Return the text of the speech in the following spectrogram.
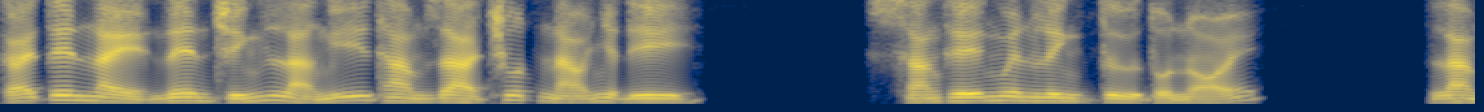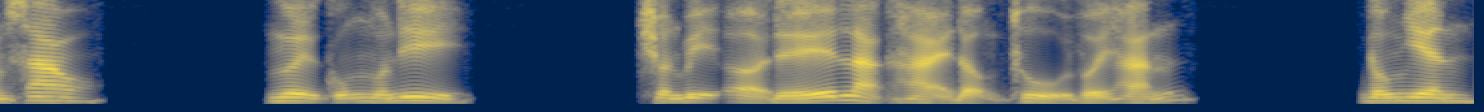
Cái tên này nên chính là nghĩ tham gia chút náo nhiệt đi. Sáng thế nguyên linh tử tổ nói. Làm sao? Người cũng muốn đi. Chuẩn bị ở đế lạc hải động thủ với hắn. Đồng nhiên,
